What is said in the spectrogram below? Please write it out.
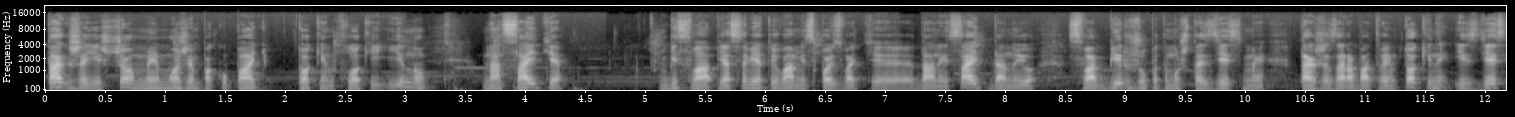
Также еще мы можем покупать токен Floki Inu на сайте Biswap. Я советую вам использовать э, данный сайт, данную swap биржу, потому что здесь мы также зарабатываем токены и здесь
